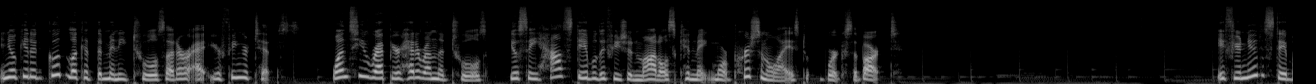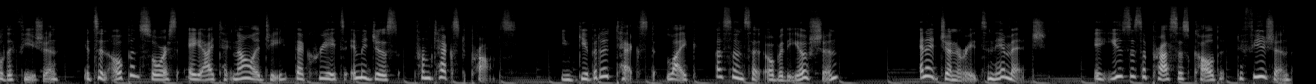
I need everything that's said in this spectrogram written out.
and you'll get a good look at the many tools that are at your fingertips. Once you wrap your head around the tools, you'll see how Stable Diffusion models can make more personalized works of art. If you're new to Stable Diffusion, it's an open source AI technology that creates images from text prompts. You give it a text like a sunset over the ocean, and it generates an image. It uses a process called diffusion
